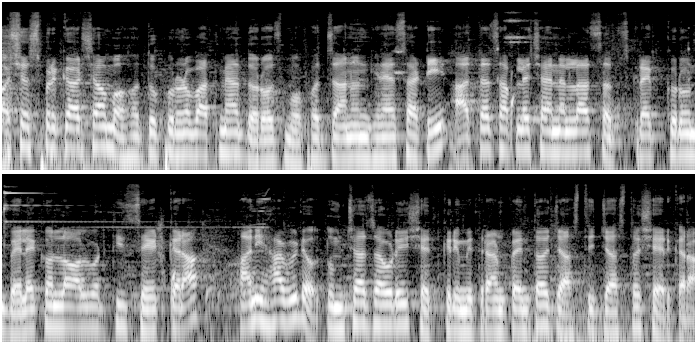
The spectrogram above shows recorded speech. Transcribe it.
अशाच प्रकारच्या महत्त्वपूर्ण बातम्या दररोज मोफत जाणून घेण्यासाठी आताच आपल्या चॅनलला सबस्क्राईब करून बेलेकॉनला ऑलवरती सेट करा आणि हा व्हिडिओ तुमच्या जवळील शेतकरी मित्रांपर्यंत जास्तीत जास्त शेअर करा.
